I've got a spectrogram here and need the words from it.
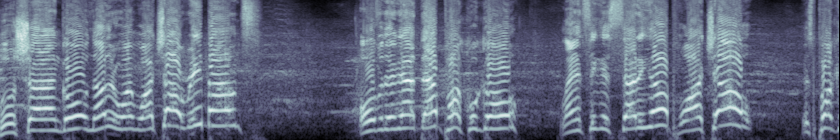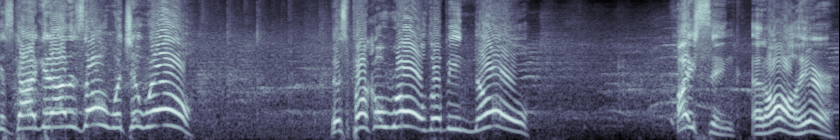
Little shot on goal. Another one. Watch out. Rebounds. Over the net. That puck will go. Lansing is setting up. Watch out. This puck has got to get out of the zone, which it will. This puck will roll. There'll be no icing at all here.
